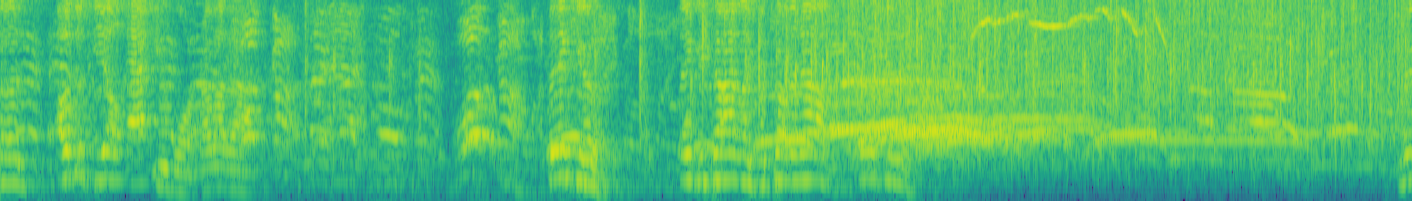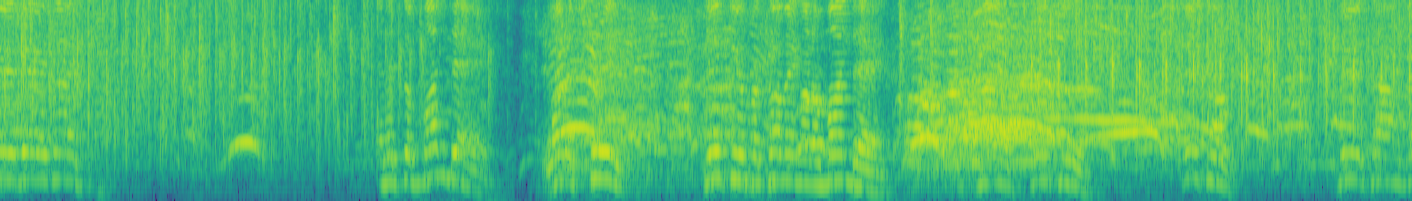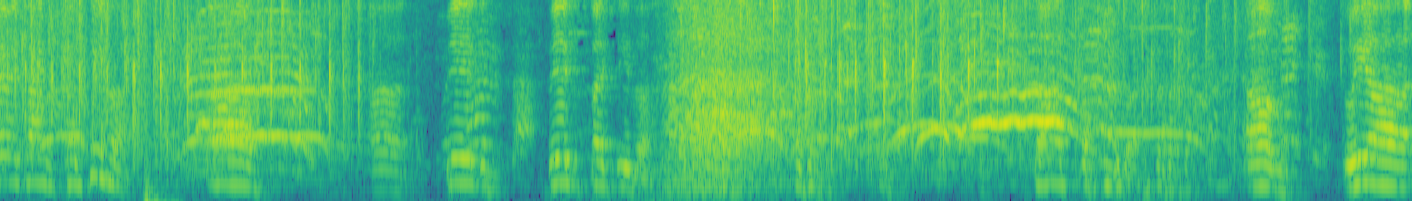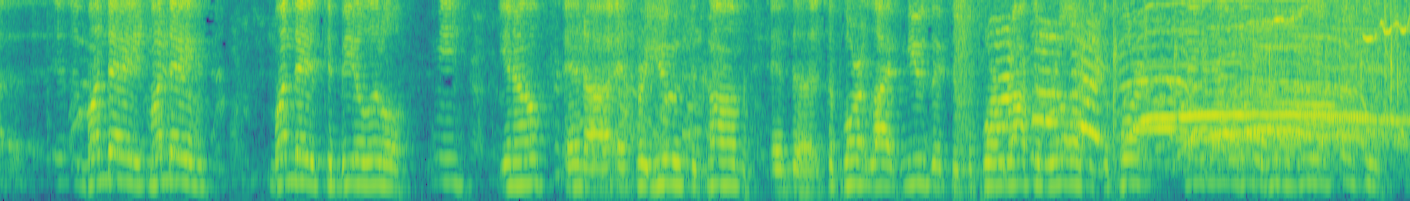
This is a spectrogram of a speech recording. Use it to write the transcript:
because I'll just yell at you more. How about that? Thank you. Thank you kindly for coming out. Thank you. Very, very nice. And it's a Monday. What a treat. Thank you for coming on a Monday. Nice. Thank you. Thank you. Very kind, very kind. Спасибо. Uh, uh, big, big spasiba. um, we uh, Monday Mondays Mondays can be a little me, you know, and uh, and for you to come and to support live music, to support rock and roll, to support hanging out with other human beings. Thank you.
